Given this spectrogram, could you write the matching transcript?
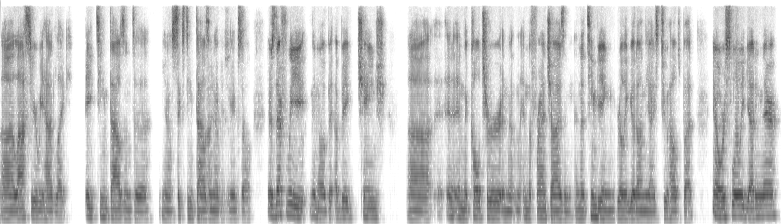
uh, last year we had like 18,000 to you know 16,000 every game. So there's definitely you know a, bit, a big change uh, in, in, the culture in the in the franchise and, and the team being really good on the ice too helps. But you know we're slowly getting there.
